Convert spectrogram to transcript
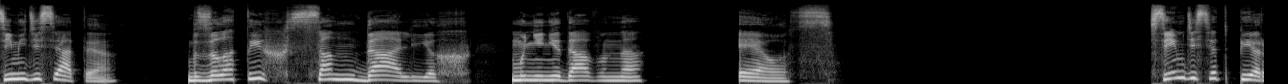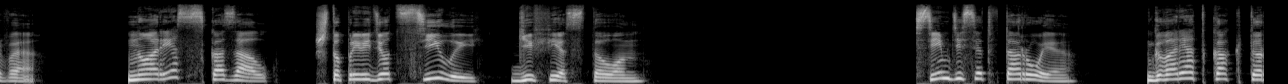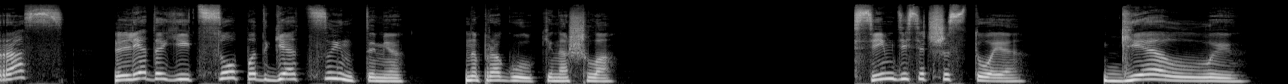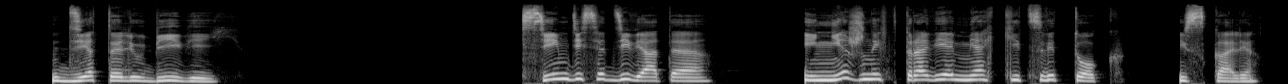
Семидесятое. В золотых сандалиях мне недавно Эос. Семьдесят первое. Но Арес сказал, что приведет силой Гефеста он. Семьдесят второе. Говорят, как-то раз Леда яйцо под гиацинтами на прогулке нашла. Семьдесят шестое. Геллы, детолюбивей. Семьдесят девятое. И нежный в траве мягкий цветок искали.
